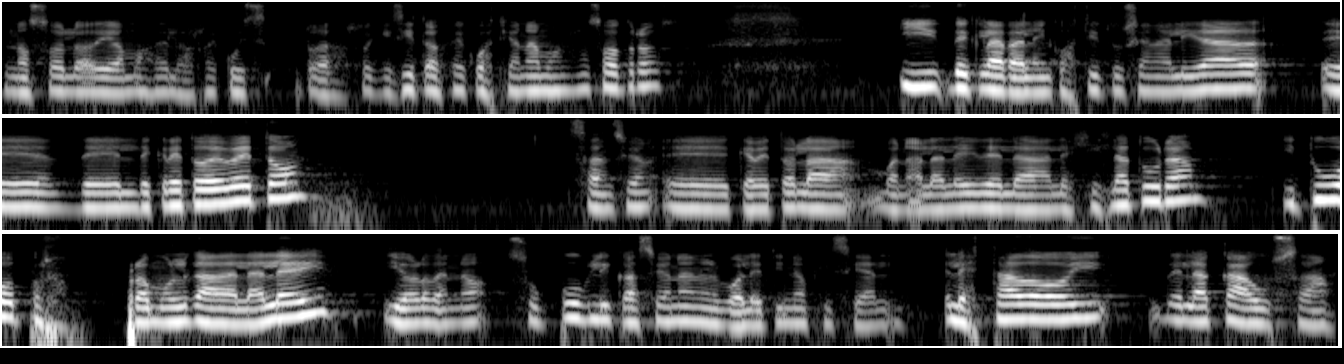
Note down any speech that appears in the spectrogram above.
no solo digamos, de los requisitos que cuestionamos nosotros, y declara la inconstitucionalidad eh, del decreto de veto, eh, que vetó la, bueno, la ley de la legislatura, y tuvo promulgada la ley y ordenó su publicación en el boletín oficial. El estado hoy de la causa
